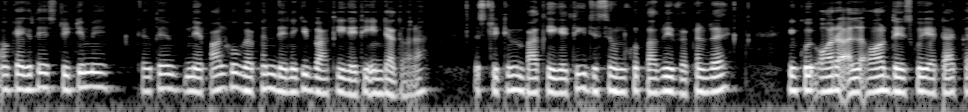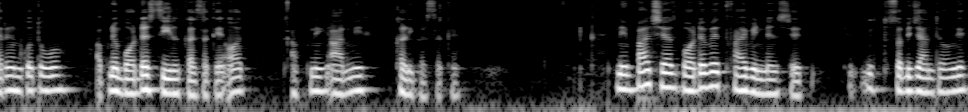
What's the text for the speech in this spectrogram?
और क्या कहते हैं, इस ट्रीटी में क्या कहते हैं नेपाल को वेपन देने की बात की गई थी इंडिया द्वारा। इस ट्रीटी में बात की गई थी जिससे उनको पास भी वेपन रहे, कि कोई और और देश कोई अटैक करे, उनको तो वो अपने बॉर्डर सील कर सकें और अपनी आर्मी खड़ी कर सकें। Nepal shares border with five Indian state तो सभी जानते होंगे।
